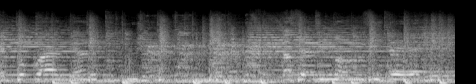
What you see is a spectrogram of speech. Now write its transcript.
Et pourquoi bien le bouge Dans cette immensité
